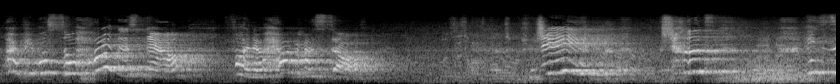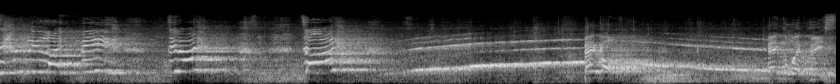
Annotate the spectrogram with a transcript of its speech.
Why are people so heartless now? Fine, I'll help myself. Gee! She looks exactly like me! Did I die? Back off. Back away, please.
